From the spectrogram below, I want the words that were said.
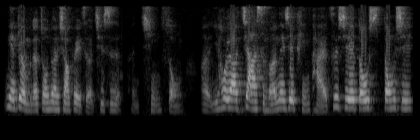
面对我们的终端消费者，其实很轻松。呃，以后要架什么那些品牌，这些都是东西，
